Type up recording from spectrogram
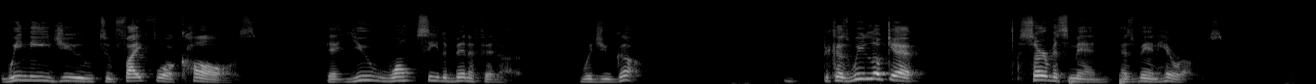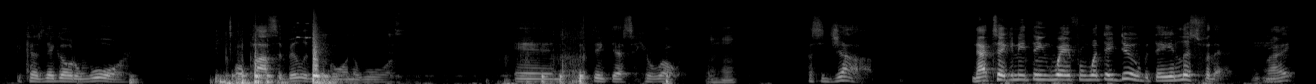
We need you to fight for a cause that you won't see the benefit of, would you go? Because we look at servicemen as being heroes because they go to war or possibility of going to war. And we think that's heroic. Mhm. That's a job. Not taking anything away from what they do, but they enlist for that, Mhm. right?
